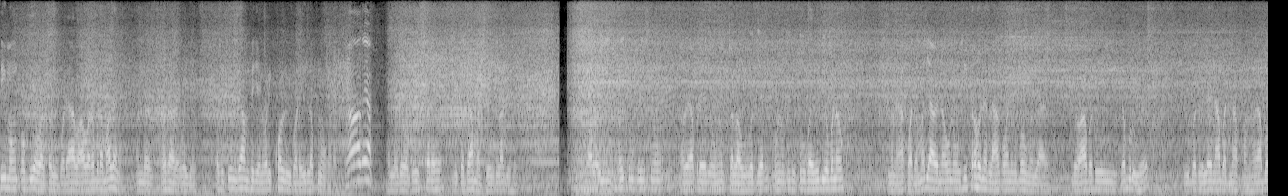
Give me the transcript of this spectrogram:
દીમાં હું તો બે વાર કરવી પડે. આવા આવા રબડામાં માલે ને અંદર વધારે હોય જાય. પછી પિન જામ થઈ જાય ને વળી ખોલવી પડે એ લપ ન કરે. એટલે જો ગ્રીસ કરે છે એ તો જામ જ છે એવું લાગે છે. ચાલો એ પૈતું ગ્રીસનું હવે આપણે જો હું જ ચલાવું અત્યારે. મને કીધું તું ભાઈ વીડિયો બનાવ. મને આંકવા તો મજા આવે, નવું નવું શીખવા ને એટલે આંકવાની બહુ મજા આવે. જો આ બધું રબડું છે, એ બધું લઈને આ બાદ નાખવાનું હોય, આ બહુ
